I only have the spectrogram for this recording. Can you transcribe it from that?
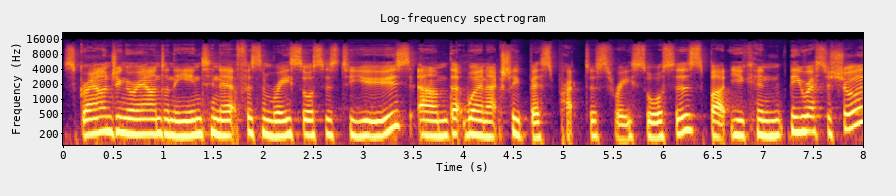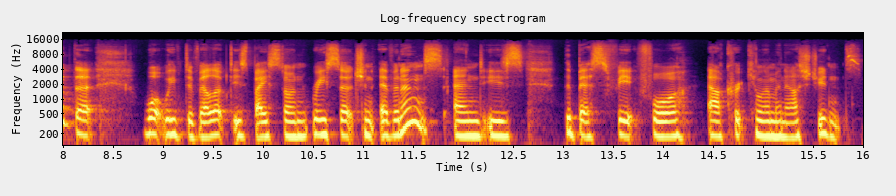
scrounging around on the internet for some resources to use um, that weren't actually best practice resources but you can be rest assured that what we've developed is based on research and evidence and is the best fit for our curriculum and our students.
